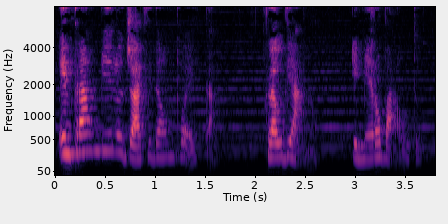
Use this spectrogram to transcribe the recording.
entrambi elogiati da un poeta, Claudiano e Merobaudo.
